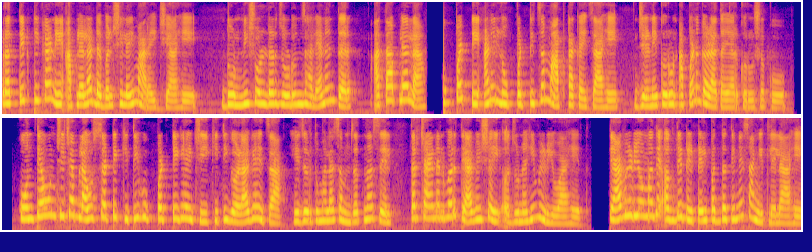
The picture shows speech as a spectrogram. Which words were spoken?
प्रत्येक ठिकाणी आपल्याला डबल शिलाई मारायची आहे. दोन्ही शोल्डर जोडून झाल्यानंतर आता आपल्याला हुकपट्टी आणि लूपपट्टीचं माप टाकायचं आहे जेणेकरून आपण गळा तयार करू शकू. कोणत्या उंचीच्या ब्लाऊजसाठी किती हुकपट्टी घ्यायची किती गळा घ्यायचा हे जर तुम्हाला समजत नसेल तर चॅनलवर त्याविषयी अजूनही व्हिडिओ आहेत. त्या व्हिडिओमध्ये अगदी डिटेल पद्धतीने सांगितलेलं आहे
